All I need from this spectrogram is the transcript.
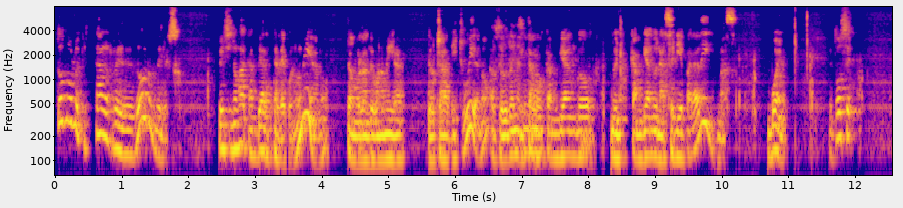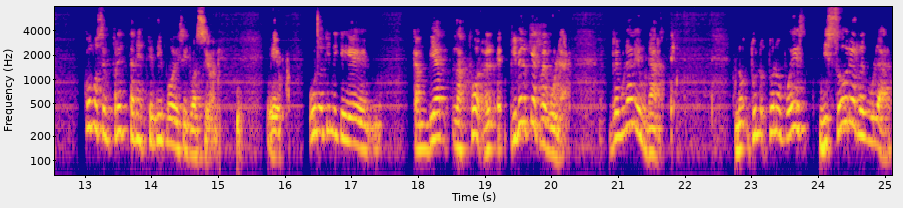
todo lo que está alrededor de eso. Pero si no va a cambiar hasta la economía, ¿no? Estamos hablando de economía de otra distribuida, ¿no? Absolutamente. Estamos cambiando, cambiando una serie de paradigmas. Bueno, entonces, ¿cómo se enfrentan este tipo de situaciones? Eh, uno tiene que cambiar la forma. Primero, ¿qué es regular? Regular es un arte. No, tú, no- tú no puedes ni sobre regular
